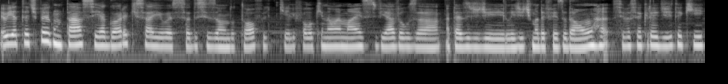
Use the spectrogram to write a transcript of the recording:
Eu ia até te perguntar se agora que saiu essa decisão do Toffoli, que ele falou que não é mais viável usar a tese de legítima defesa da honra, se você acredita que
